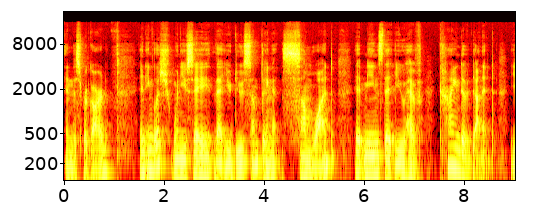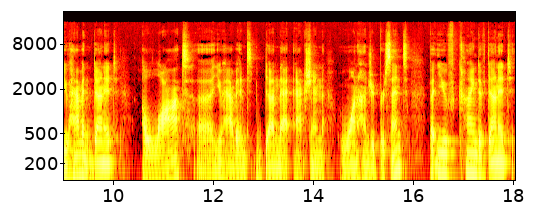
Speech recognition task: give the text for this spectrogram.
in this regard. In English, when you say that you do something somewhat, it means that you have kind of done it. You haven't done it a lot, uh, you haven't done that action 100%, but you've kind of done it.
